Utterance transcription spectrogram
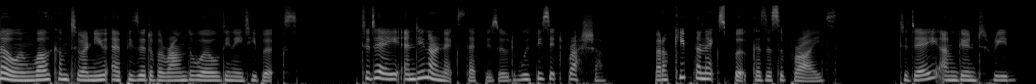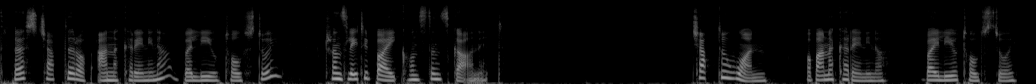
Hello, and welcome to our new episode of Around the World in 80 Books. Today, and in our next episode, we visit Russia, but I'll keep the next book as a surprise. Today, I'm going to read the first chapter of Anna Karenina by Leo Tolstoy, translated by Constance Garnett. Chapter 1 of Anna Karenina by Leo Tolstoy.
